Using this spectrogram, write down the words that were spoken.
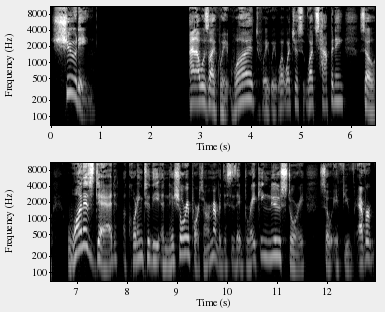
shooting. And I was like, wait, what? Wait, wait, what, what just, what's happening? So one is dead, according to the initial reports. Now remember, this is a breaking news story. So if you've ever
